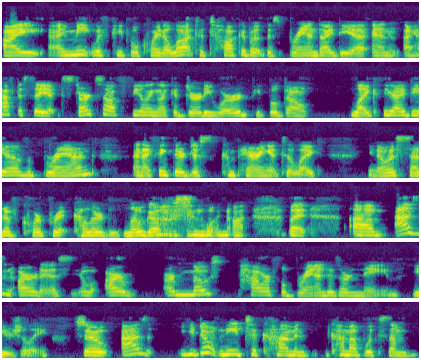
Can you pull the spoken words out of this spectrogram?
I I meet with people quite a lot to talk about this brand idea, and I have to say it starts off feeling like a dirty word. People don't like the idea of a brand, and I think they're just comparing it to like you know a set of corporate colored logos and whatnot. But um, as an artist, you know, our our most powerful brand is our name usually. So as you don't need to come and come up with some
